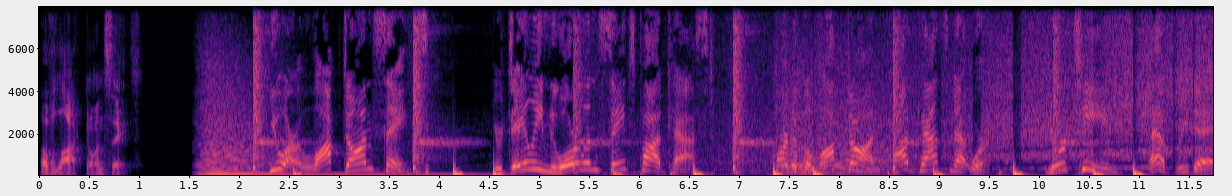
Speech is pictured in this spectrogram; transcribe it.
of Locked On Saints. You are Locked On Saints, your daily New Orleans Saints podcast, part of the Locked On Podcast Network. Your team every day.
